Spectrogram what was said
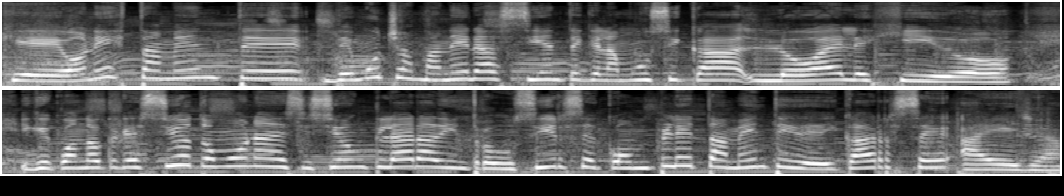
que honestamente de muchas maneras siente que la música lo ha elegido y que cuando creció tomó una decisión clara de introducirse completamente y dedicarse a ella.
